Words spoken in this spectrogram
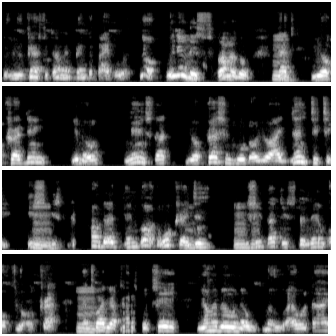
the Europeans to come and bring the Bible. No, we knew mm. this long ago mm. that your kradin, you know, means that your personhood or your identity is, mm. is grounded in God. Okredin. Mm. Mm-hmm. You see, that is the name of your okra. Mm. That's why the Akans could say, I will die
